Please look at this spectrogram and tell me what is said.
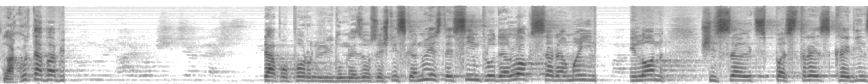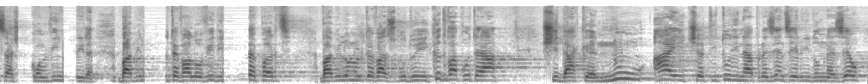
La curtea Babilonului are loc și cernerea și zguduirea poporului lui Dumnezeu. Să știți că nu este simplu deloc să rămâi în Babilon și să îți păstrezi credința și convingerile. Babilonul te va lovi din multe părți, Babilonul te va zgudui cât va putea și dacă nu ai certitudinea prezenței lui Dumnezeu,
